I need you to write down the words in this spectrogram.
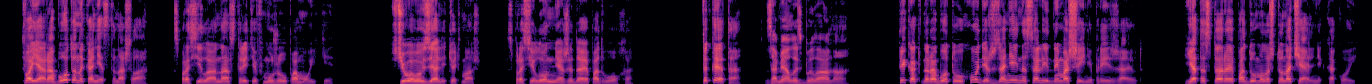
— Твоя работа наконец-то нашла? — спросила она, встретив мужа у помойки. — С чего вы взяли, тетя Маш? — спросил он, не ожидая подвоха. — Так это, — замялась была она. — Ты как на работу уходишь, за ней на солидной машине приезжают. Я-то старая подумала, что начальник какой.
